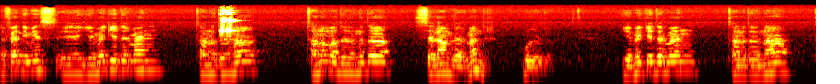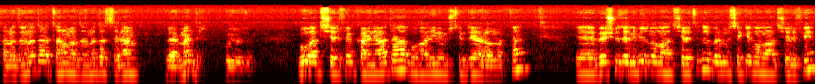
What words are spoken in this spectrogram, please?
Efendimiz e, yemek yedirmen, tanıdığına, tanımadığını da selam vermendir buyurdu. Yemek yedirmen, tanıdığına, tanıdığını da tanımadığını da selam vermendir buyurdu. Bu hadis-i şerifin kaynağı da Buhari ve Müslim'de yer almakta. 551 e, nolu hadis-i şerifi de bölümün 8 nolu hadis-i şerifi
